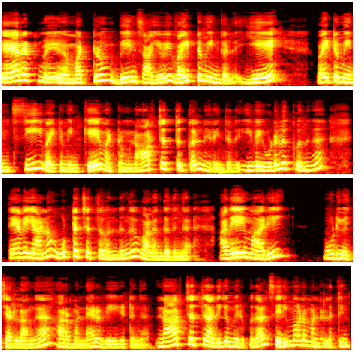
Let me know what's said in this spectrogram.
கேரட் மீ மற்றும் பீன்ஸ் ஆகியவை வைட்டமின்கள் A vitamin C vitamin K மற்றும் நார்ச்சத்துக்கள் நிறைந்தது. இவை உடலுக்கு வந்துங்க தேவையான ஊட்டச்சத்தை வந்துங்க வழங்குதுங்க. அதே மாதிரி மூடி வச்சிடலாங்க அரை மணி நேரம் வேகட்டுங்க. நார்ச்சத்து அதிகம் இருப்பதால் செரிமான மண்டலத்தின்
